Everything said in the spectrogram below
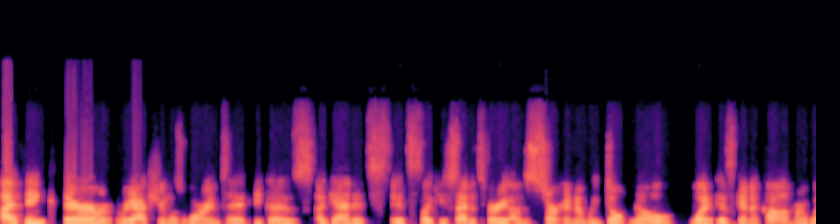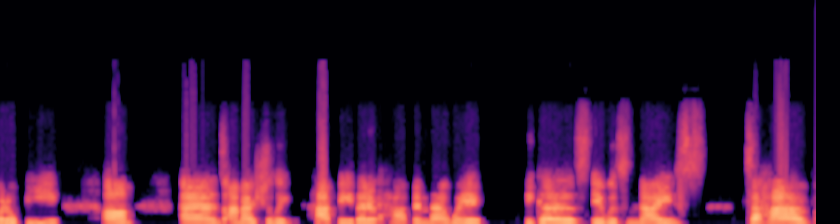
I think their reaction was warranted because again, it's it's like you said, it's very uncertain and we don't know what is gonna come or what it'll be. Um, and I'm actually happy that it happened that way because it was nice to have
